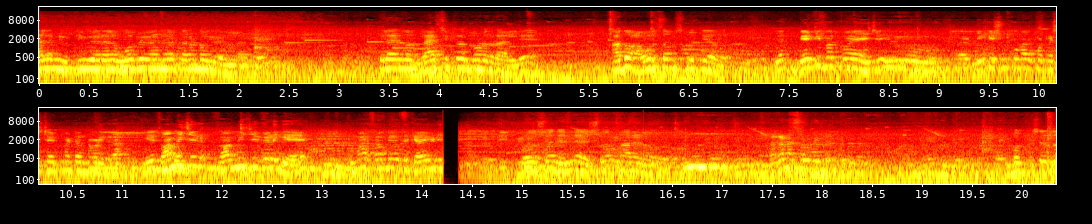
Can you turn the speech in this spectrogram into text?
ಎಲ್ಲ ನೀವು ಟಿ ವಿಯವರೆಲ್ಲ ಓ ಬಿ ವ್ಯಾನ್ ತಗೊಂಡು ಹೋಗಿರಲ್ಲ ಅಲ್ಲಿ? ಇಲ್ಲ, ಏನಾದ್ರು ಗ್ಲಾಸ್ ಸಿಕ್ಕಿರೋದು ನೋಡಿದ್ರ ಅಲ್ಲಿ? ಅದು ಅವ್ರ ಸಂಸ್ಕೃತಿ ಅದು. ಇವತ್ತು ಭೇಟಿ ಬಗ್ಗೆ ಹೆಚ್ಚು ಇವರು ಡಿ ಕೆ ಶಿವಕುಮಾರ್ ಕೊಟ್ಟ ಸ್ಟೇಟ್ಮೆಂಟ್ ಅನ್ನು ನೋಡಿದ್ರ? ಸ್ವಾಮೀಜಿ ಸ್ವಾಮೀಜಿಗಳಿಗೆ ಕುಮಾರಸ್ವಾಮಿ ಅವರು ಕೆಳಗಿಡಿ ಬಹುಶಃ ನಿನ್ನೆ ಅಶ್ವತ್ಥನಾರಾಯಣ ಅವರು ಪ್ರಕರಣ ಸುಳ್ಳು ಪಕ್ಷದ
